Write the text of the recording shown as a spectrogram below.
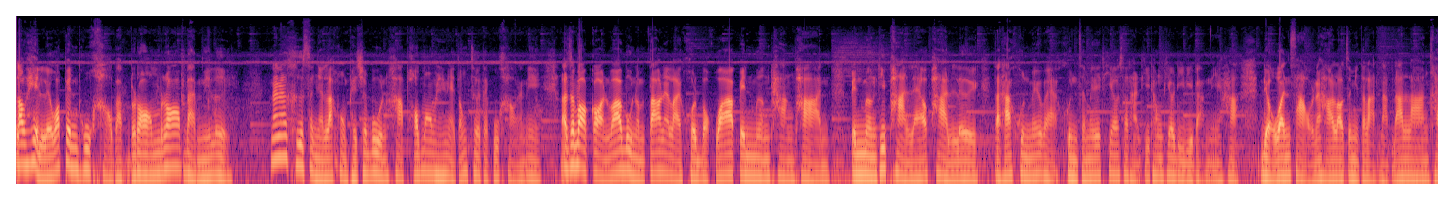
เราเห็นเลยว่าเป็นภูเขาแบบล้อมรอบแบบนี้เลย นั่นก็คือสัญลักษณ์ของเพชรบูรณ์ค่ะ เพราะมองไปทางไหนต้องเจอแต่ภูเขานั่นเอง เราจะบอกก่อนว่าบุงน้ำเต้าเนี่ยหลายคนบอกว่าเป็นเมืองทางผ่าน เป็นเมืองที่ผ่านแล้วผ่านเลย แต่ถ้าคุณไม่แวะคุณจะไม่ได้เที่ยวสถานที่ท่องเที่ยวดีๆแบบนี้ค่ะ เดี๋ยววันเสาร์นะคะ เราจะมีตลาดนัดด้านล่าง ใคร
